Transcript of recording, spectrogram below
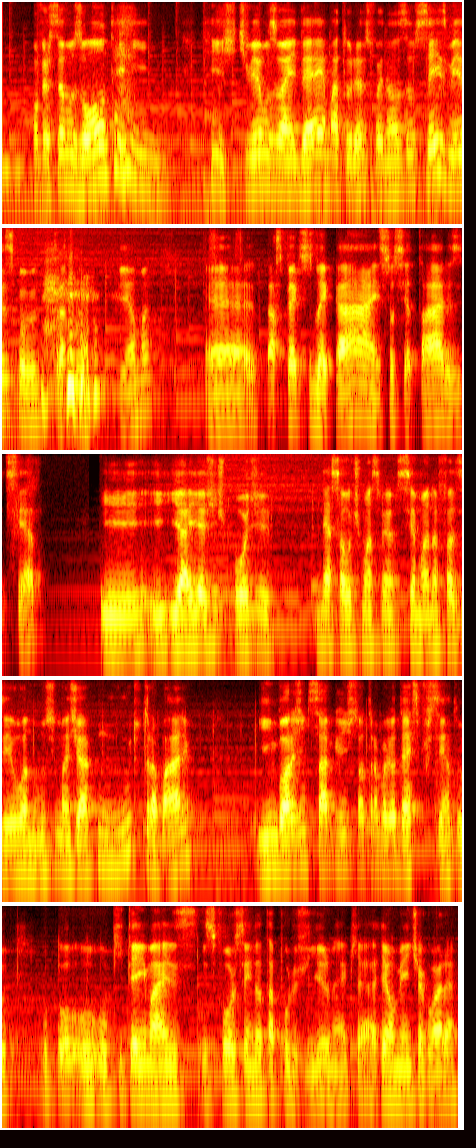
conversamos ontem e tivemos uma ideia, maturamos, foi nós seis meses tratando do tema, é, aspectos legais, societários, etc. E, e, e, aí a gente pôde, nessa última semana, fazer o anúncio, mas já com muito trabalho. E embora a gente sabe que a gente só trabalhou 10%, o, o, o que tem mais esforço ainda está por vir, né? Que é realmente agora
